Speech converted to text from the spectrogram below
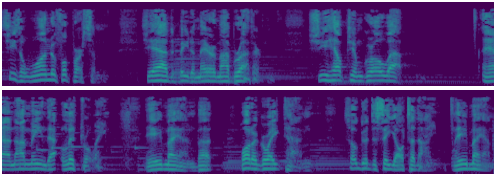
she's a wonderful person. She had to be to marry my brother. She helped him grow up. And I mean that literally. Amen. But what a great time. So good to see y'all tonight. Amen.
